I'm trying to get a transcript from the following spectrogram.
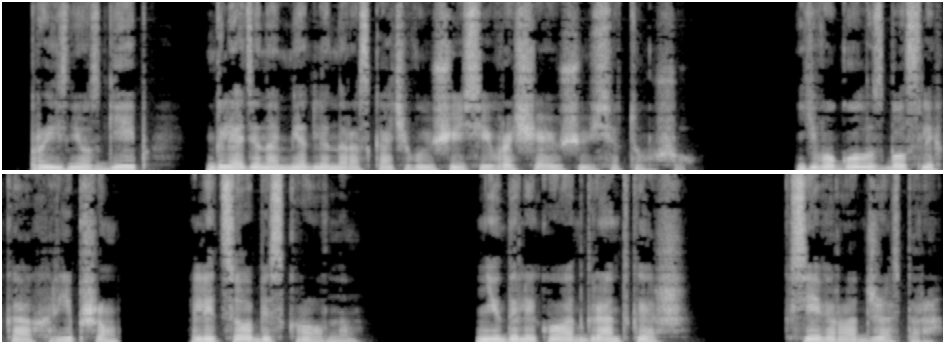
— произнес Гейб, глядя на медленно раскачивающуюся и вращающуюся тушу. Его голос был слегка охрипшим, лицо бескровным. Недалеко от Гранд Кэш, к северу от Джаспера.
